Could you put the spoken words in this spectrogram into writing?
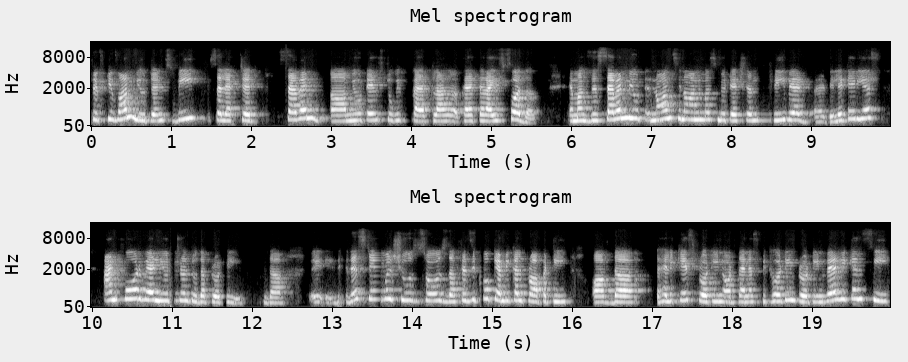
51 mutants, we selected seven uh, mutants to be characterized further. Among the seven non-synonymous mutations, three were uh, deleterious and four were neutral to the protein. The this table shows, shows the physicochemical property of the helicase protein or the NSP13 protein, where we can see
